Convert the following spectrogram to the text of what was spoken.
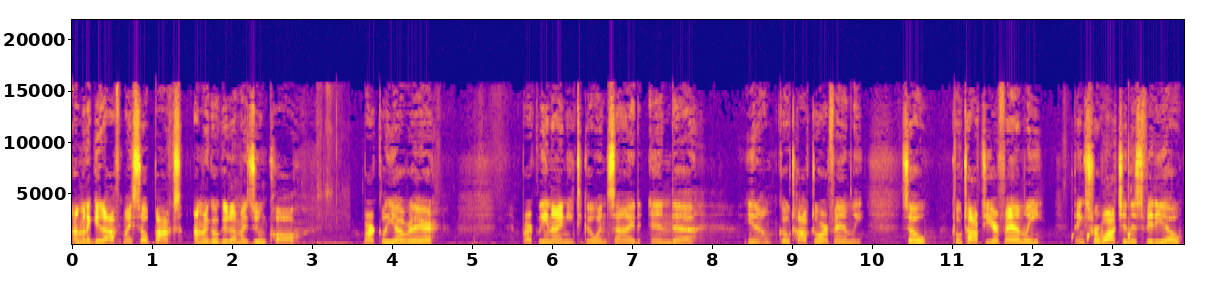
I'm going to get off my soapbox. I'm going to go get on my Zoom call. Barkley over there. Barkley and I need to go inside and, uh, you know, go talk to our family. So go talk to your family. Thanks for watching this video.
